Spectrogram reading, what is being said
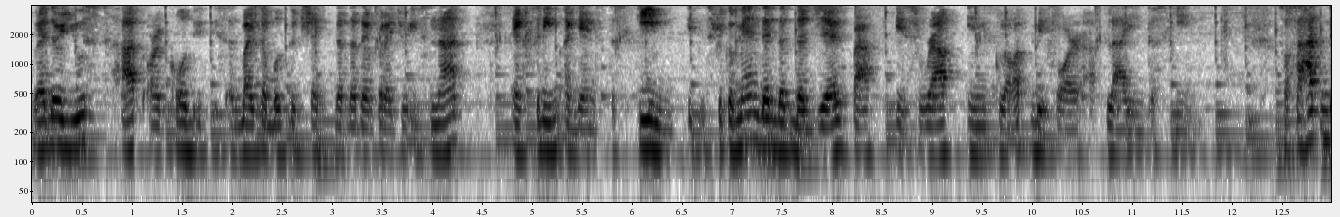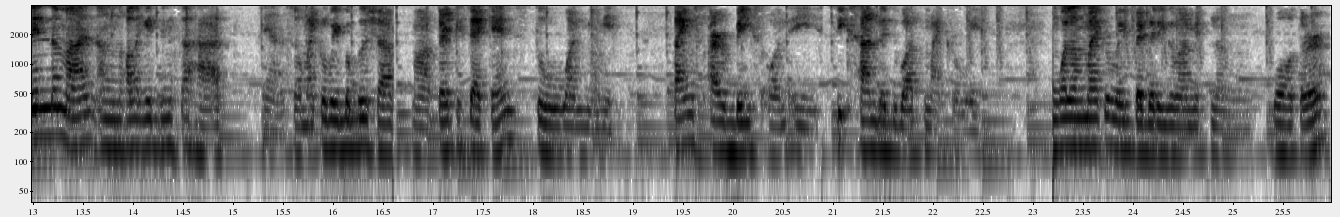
Whether used hot or cold, it is advisable to check that the temperature is not extreme against the skin. It is recommended that the gel pack is wrapped in cloth before applying to skin. So sa hot din naman, ang nakalagay din sa hot, ayan, so microwavable siya, mga 30 seconds to 1 minute. Times are based on a 600 watt microwave. Kung walang microwave, pwede rin gumamit ng water.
